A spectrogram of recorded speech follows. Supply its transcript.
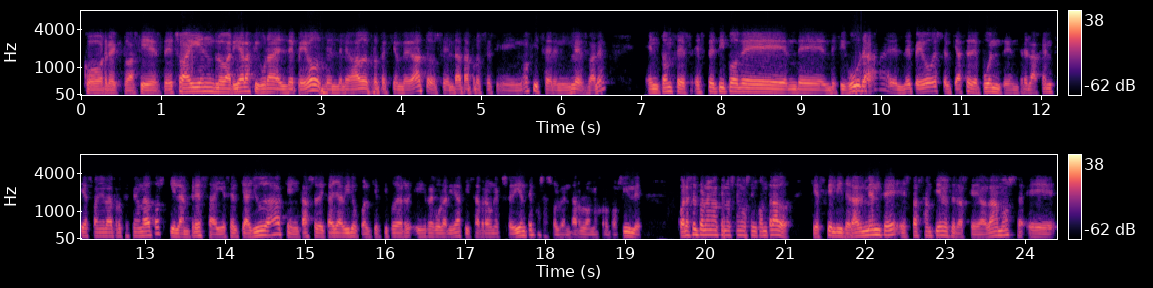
Correcto, así es. De hecho, ahí englobaría la figura del DPO, del Delegado de Protección de Datos, el Data Processing Officer en inglés, ¿vale? Entonces, este tipo de, figura, el DPO, es el que hace de puente entre la Agencia Española de Protección de Datos y la empresa y es el que ayuda a que en caso de que haya habido cualquier tipo de irregularidad y se abra un expediente, pues a solventarlo lo mejor posible. ¿Cuál es el problema que nos hemos encontrado? Que es que literalmente estas sanciones de las que hablamos, eh,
